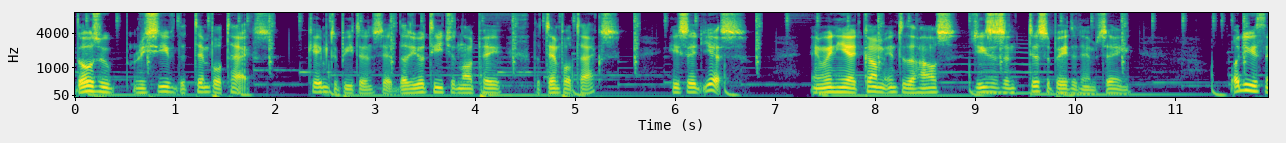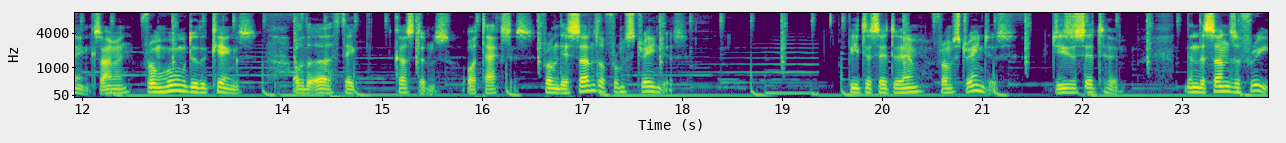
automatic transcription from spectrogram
those who received the temple tax came to Peter and said, Does your teacher not pay the temple tax? He said, Yes. And when he had come into the house, Jesus anticipated him, saying, What do you think, Simon? From whom do the kings of the earth take customs or taxes? From their sons or from strangers? Peter said to him, From strangers. Jesus said to him, Then the sons are free.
